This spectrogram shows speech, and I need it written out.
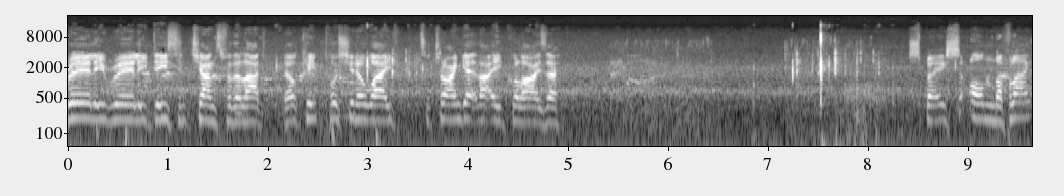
really, really decent chance for the lad. They'll keep pushing away to try and get that equaliser. Space on the flank.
